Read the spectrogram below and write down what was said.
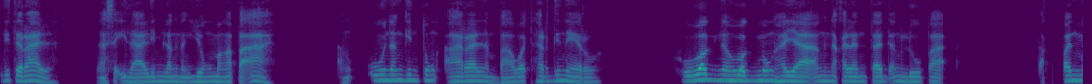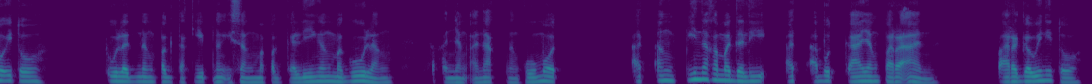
literal, nasa ilalim lang ng iyong mga paa. Ang unang gintong aral ng bawat hardinero, huwag na huwag mong hayaang nakalantad ang lupa. Takpan mo ito tulad ng pagtakip ng isang mapagkalingang magulang sa kanyang anak ng kumot. At ang pinakamadali at abot kayang paraan para gawin ito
